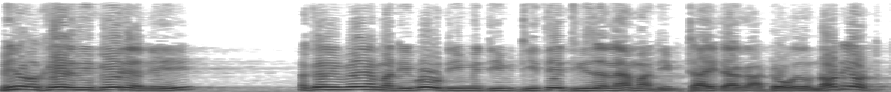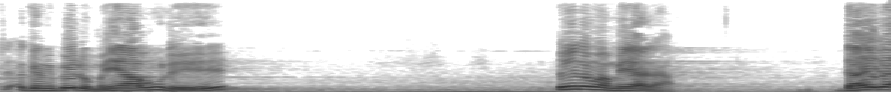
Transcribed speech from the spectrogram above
မင်းတို့အကယ်ဒမီပေးတယ်လေ အကယ်ဒမီပေးတယ်မှာဒီဘုတ်ဒီဒီဒီဒီဇလန်မှာဒီဒိုက်တာကအတော်ဆုံးနောက်တစ်ယောက်အကယ်ဒမီပေးလို့မရဘူးလေပေးလို့မမရတာဒိုက်တာ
